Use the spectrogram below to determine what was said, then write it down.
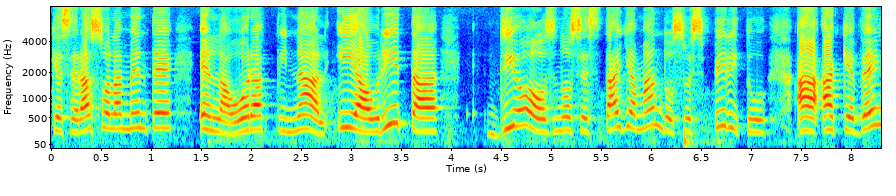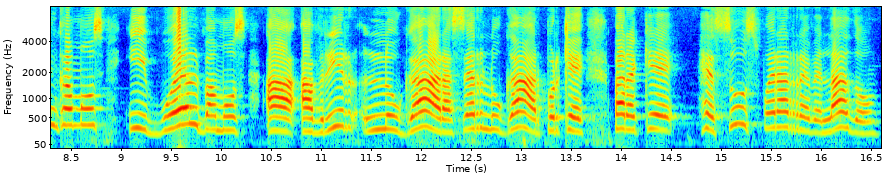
que será solamente en la hora final. Y ahorita Dios nos está llamando su espíritu a, que vengamos y vuelvamos a abrir lugar, a hacer lugar, porque para que Jesús fuera revelado,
